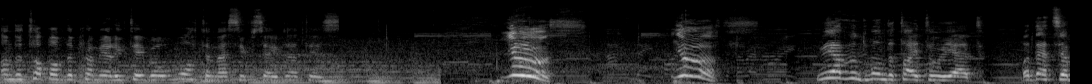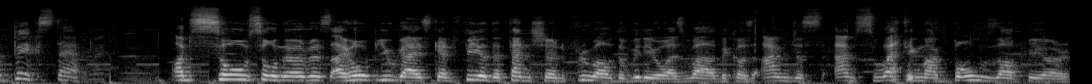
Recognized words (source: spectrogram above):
on the top of the Premier League table. What a massive save that is. Yes! Yes! We haven't won the title yet, but that's a big step. I'm so so nervous. I hope you guys can feel the tension throughout the video as well because I'm just I'm sweating my balls off here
